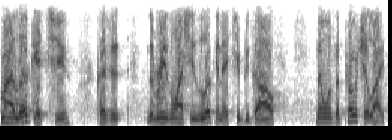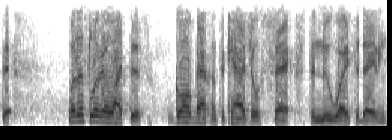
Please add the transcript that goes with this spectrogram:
Might look at you because the reason why she's looking at you because no one's approached it like that. But let's look at it like this. Going back into casual sex, the new way to dating.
